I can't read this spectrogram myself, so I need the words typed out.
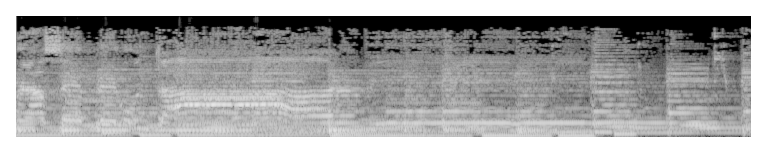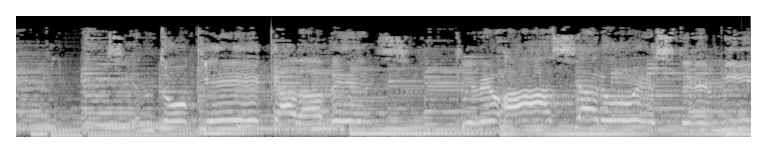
me hace preguntarme. Siento que cada vez que veo hacia el oeste mi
